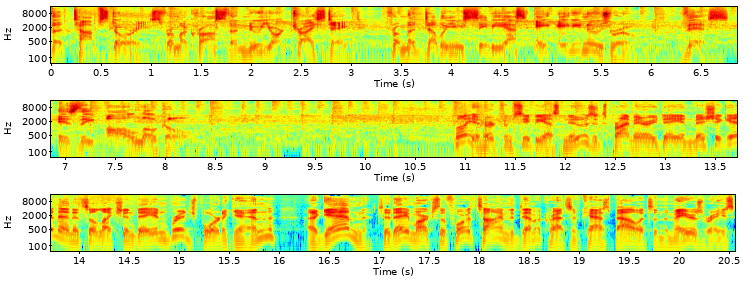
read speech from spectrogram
The top stories from across the New York tri state from the WCBS 880 Newsroom. This is the All Local. Well, you heard from CBS News. It's primary day in Michigan and it's election day in Bridgeport again. Again. Today marks the fourth time the Democrats have cast ballots in the mayor's race.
